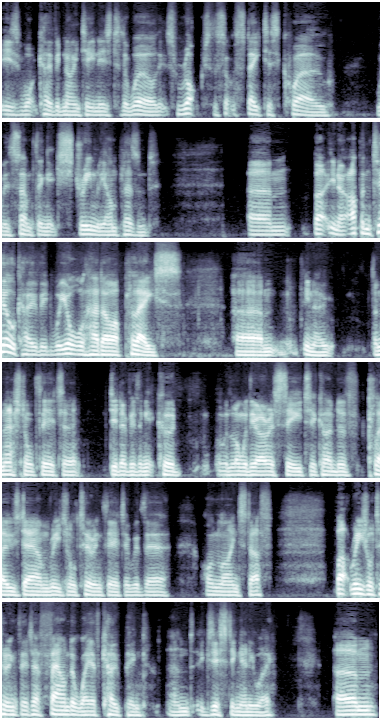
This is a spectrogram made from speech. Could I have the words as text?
is what COVID nineteen is to the world. It's rocked the sort of status quo with something extremely unpleasant. Um, but you know, up until COVID, we all had our place. Um, you know, the National Theatre did everything it could, along with the RSC, to kind of close down regional touring theatre with their online stuff but regional touring theatre found a way of coping and existing anyway. Um,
